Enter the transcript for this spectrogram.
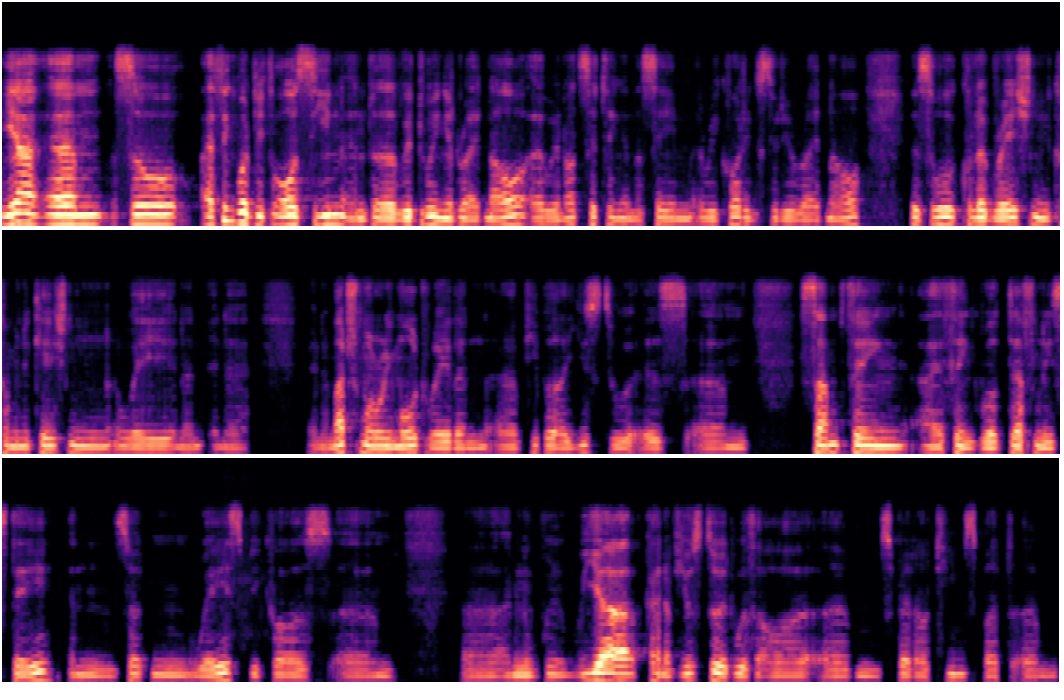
Yeah, um, so I think what we've all seen, and uh, we're doing it right now, uh, we're not sitting in the same recording studio right now. This whole collaboration, communication way in a, in a, in a much more remote way than uh, people are used to is um, something I think will definitely stay in certain ways because um, uh, I mean, we, we are kind of used to it with our um, spread out teams, but um,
